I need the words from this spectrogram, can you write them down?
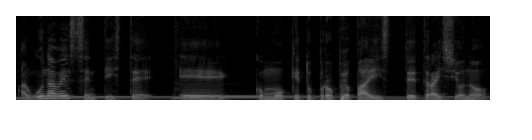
¿alguna vez sentiste eh, como que tu propio país te traicionó?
